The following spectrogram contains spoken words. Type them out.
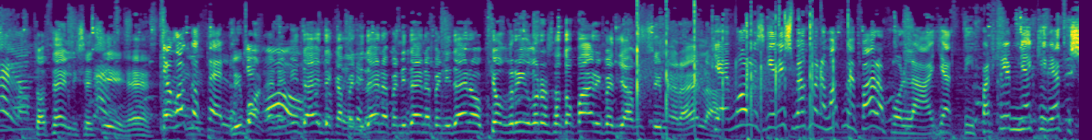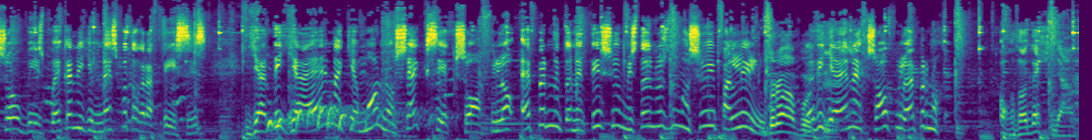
θέλω. Το θέλεις εσύ, ε; Κι εγώ το θέλω. Λοιπόν, Κι εγώ. 90, 11, 51, 51, 51, ο πιο γρήγορος θα το πάρει, παιδιά μου, σήμερα. Έλα. Και μόλις γυρίσουμε, έχουμε να μάθουμε πάρα πολλά. Γιατί υπάρχει λέει, μια κυρία της Showbiz που έκανε γυμνές φωτογραφίσεις. Γιατί για ένα και μόνος σεξι εξώφυλλο έπαιρνε τον ετήσιο μισθό ενός δημοσίου υπαλλήλου. Μπράβο Δηλαδή της. για ένα εξώφυλλο έπαιρνε 80.000.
